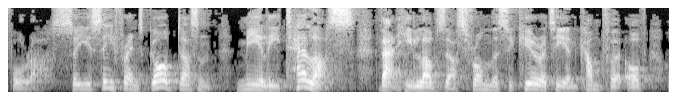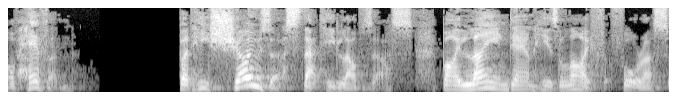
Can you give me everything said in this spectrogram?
for us. So you see, friends, God doesn't merely tell us that he loves us from the security and comfort of, of heaven. But he shows us that he loves us by laying down his life for us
